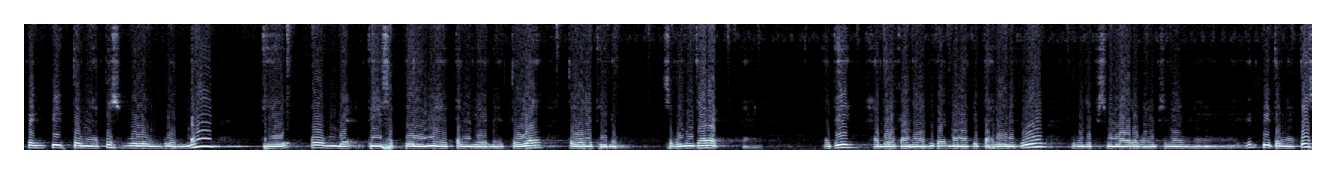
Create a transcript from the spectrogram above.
ping 786 di ombe di sebulne tenggene toya toyane dinum. Sebelum caret. Jadi hadir kanjeng Nabi kayak mana kita hari ini Dimaca bismillahirrahmanirrahim. Bismillahirrahmanirrahim. Itu pitung atus,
